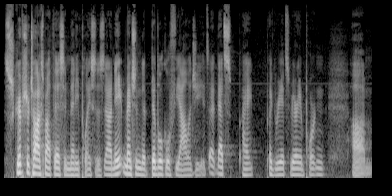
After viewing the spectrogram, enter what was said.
Scripture talks about this in many places. Uh, Nate mentioned the biblical theology. It's, uh, that's I agree. It's very important. Um,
